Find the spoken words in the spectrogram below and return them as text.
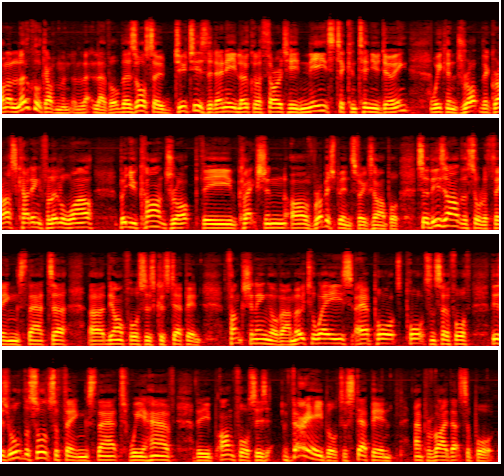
On a local government le- level, there's also duties that any local authority needs to continue doing. We can drop the grass cutting for a little while, but you can't drop the collection of rubbish bins, for example. So these are the sort of things that uh, uh the armed forces could step in functioning of our motorways, airports, ports, and so forth. These are all the sorts of things that we have the armed forces very able to step in and provide that support.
